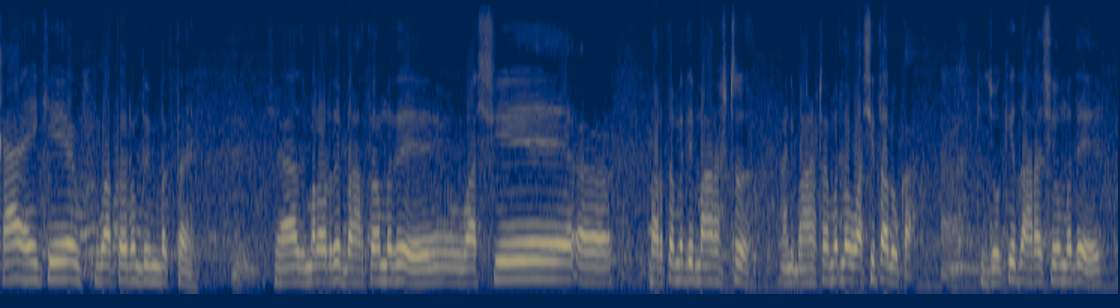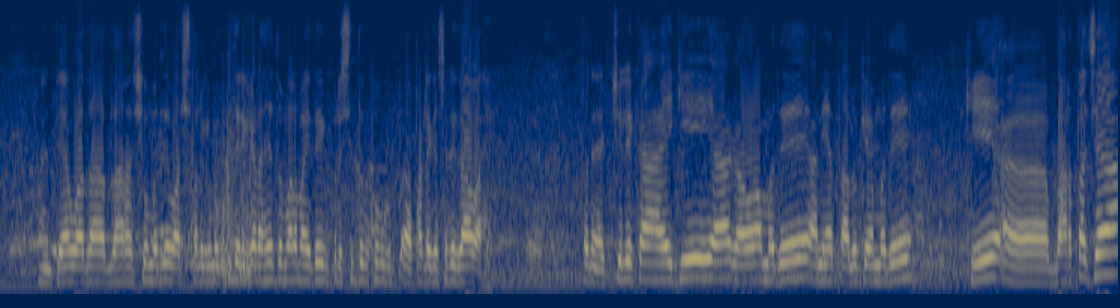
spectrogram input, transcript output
काय आहे की वातावरण तुम्ही बघताय. आज मला वाटतं भारतामध्ये वाशी भारतामध्ये महाराष्ट्र आणि महाराष्ट्रामधला वाशी तालुका की जो की धाराशिवमध्ये आणि त्या वा धा धाराशिवमधले वाशी तालुक्यामध्ये तेरखेड आहे तुम्हाला माहिती आहे प्रसिद्ध खूप फटाक्यासाठी गाव आहे. पण ॲक्च्युली काय आहे की या गावामध्ये आणि या तालुक्यामध्ये की भारताच्या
